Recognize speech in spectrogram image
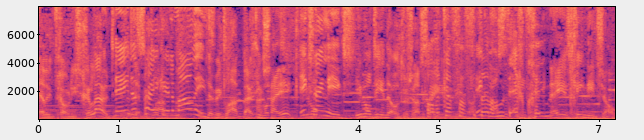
elektronisch geluid. Nee, dat zei ik helemaal niet. Dat heb ik laat. Nou, iemand, zei ik. Ik zei niks. Iemand die in de auto zat. Zal ik even dat. vertellen hoe het het echt niet. ging? Nee, het ging niet zo.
